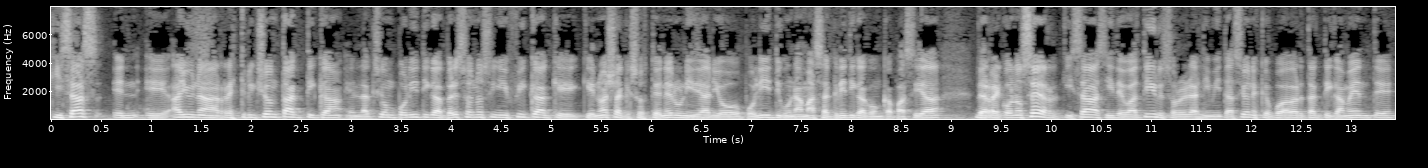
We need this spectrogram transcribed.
quizás en, eh, hay una restricción táctica en la acción política, pero eso no significa que, que, no haya que sostener un ideario político, una masa crítica con capacidad de reconocer quizás y debatir sobre las limitaciones que puede haber tácticamente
